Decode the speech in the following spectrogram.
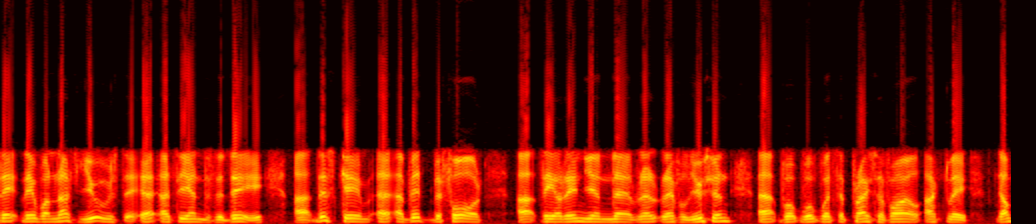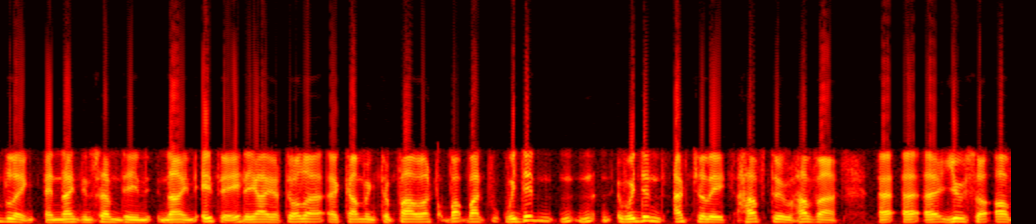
they, they, were not used at the end of the day. this came a, a bit before uh, the Iranian uh, re- revolution, uh, with the price of oil actually doubling in 1979-80, the Ayatollah uh, coming to power. But but we didn't we didn't actually have to have a, a, a use of,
